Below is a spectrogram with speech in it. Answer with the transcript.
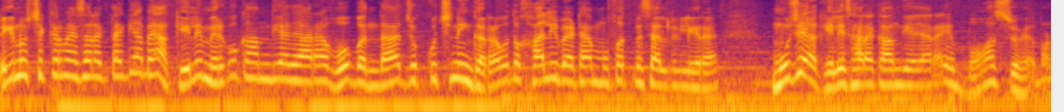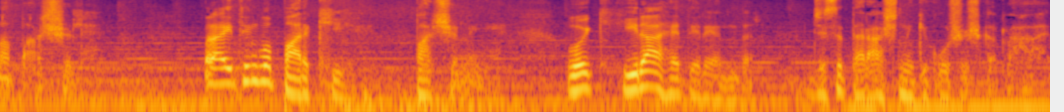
लेकिन उस चक्कर में ऐसा लगता है कि अब अकेले मेरे को काम दिया जा रहा है, वो बंदा जो कुछ नहीं कर रहा, वो तो खाली बैठा है, मुफ़्त में सैलरी ले रहा है। मुझे अकेले सारा काम दिया जा रहा है, ये बॉस जो है बड़ा पार्शल है। पर आई थिंक वो पार्क ही है पार्शल नहीं है। वो एक हीरा है तेरे अंदर। जिसे तराशने की कोशिश कर रहा है।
